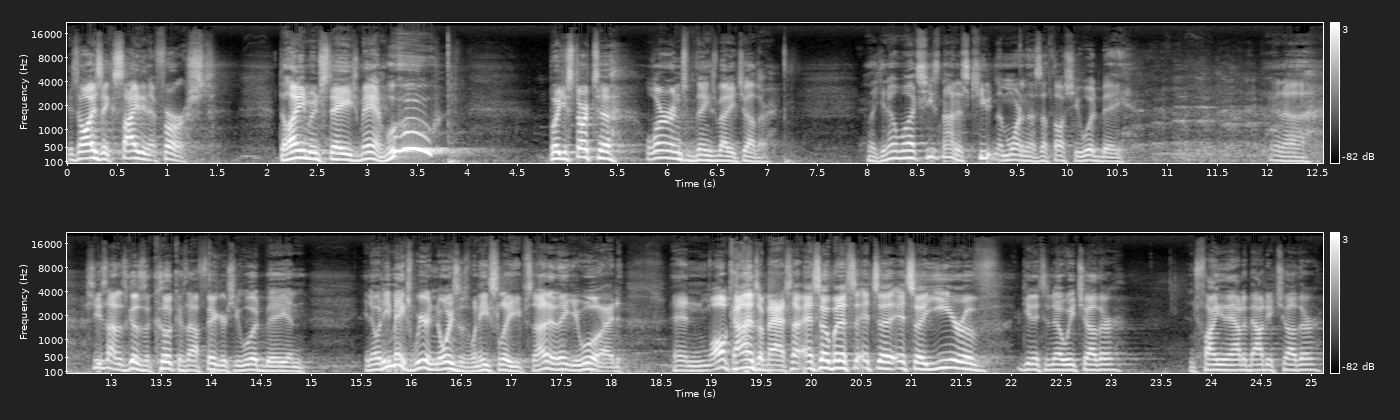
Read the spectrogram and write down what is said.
is always exciting at first. The honeymoon stage, man, woohoo! But you start to learn some things about each other. Like, you know what? She's not as cute in the morning as I thought she would be. And uh, she's not as good as a cook as I figured she would be. And you know what? He makes weird noises when he sleeps. I didn't think he would. And all kinds of bad stuff. And so, but it's, it's, a, it's a year of getting to know each other and finding out about each other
